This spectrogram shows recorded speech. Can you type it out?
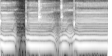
Mm-mm-mm-mm.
